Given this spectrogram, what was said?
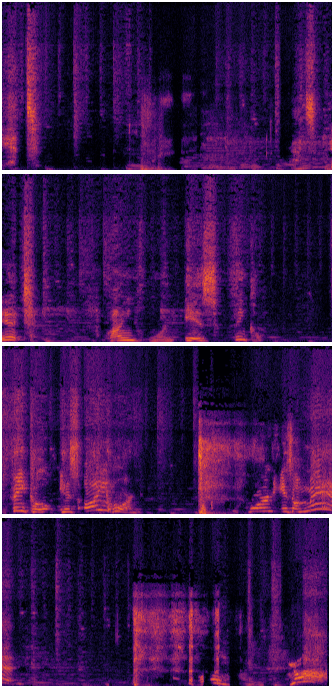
It. That's it. Einhorn is Finkel. Finkel is Einhorn. Horn is a man. Oh my God.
